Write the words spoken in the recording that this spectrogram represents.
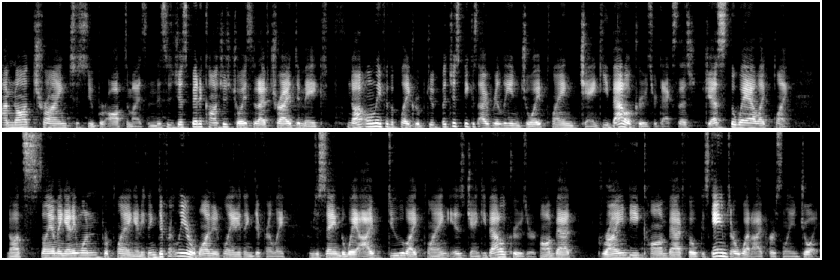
I'm not trying to super optimize. And this has just been a conscious choice that I've tried to make not only for the playgroup, but just because I really enjoy playing janky battle cruiser decks. That's just the way I like playing. Not slamming anyone for playing anything differently or wanting to play anything differently. I'm just saying the way I do like playing is janky battle cruiser. Combat, grindy, combat focused games are what I personally enjoy.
